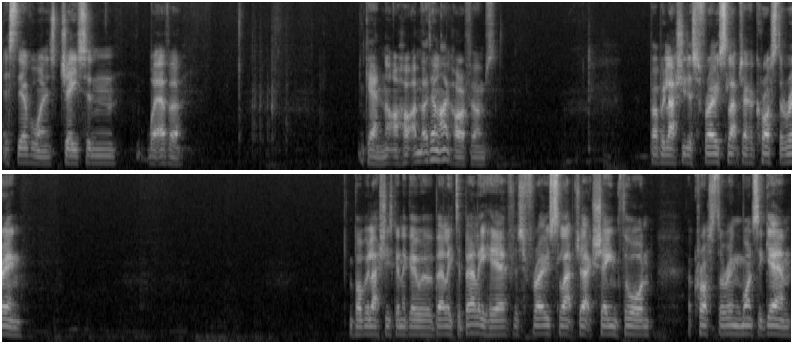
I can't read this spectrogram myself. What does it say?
It's the other one. It's Jason, whatever. Again, not a I don't like horror films. Bobby Lashley just throws Slapjack across the ring. Bobby Lashley's going to go with a belly to belly here. Just throws Slapjack Shane Thorne across the ring once again.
